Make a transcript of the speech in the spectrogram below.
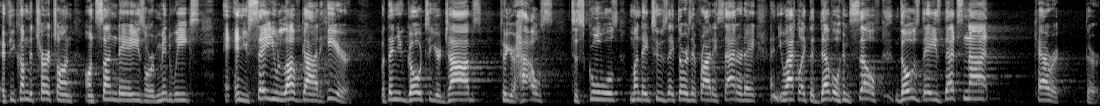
If you come to church on, on Sundays or midweeks and you say you love God here, but then you go to your jobs, to your house, to schools Monday, Tuesday, Thursday, Friday, Saturday, and you act like the devil himself, those days, that's not character.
